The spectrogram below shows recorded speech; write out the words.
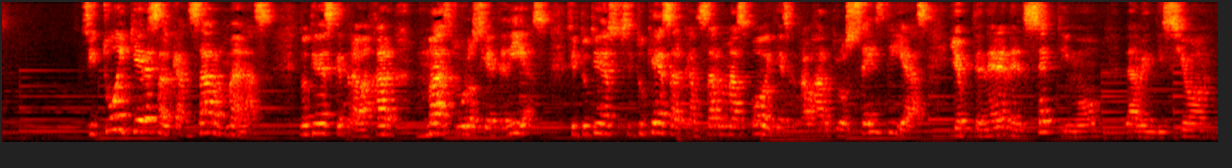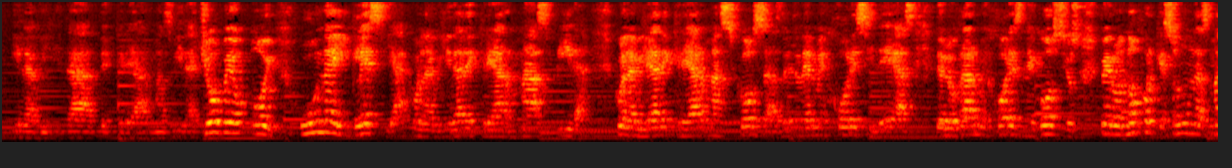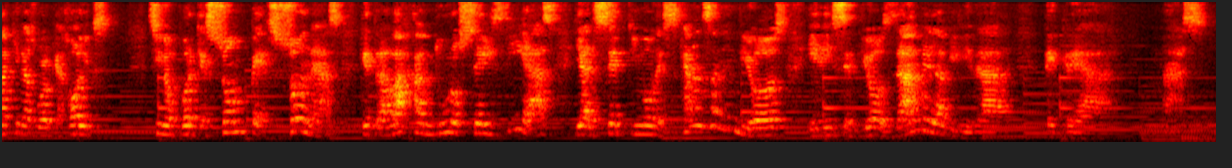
Si tú hoy quieres alcanzar más, no tienes que trabajar más duro siete días. Si tú, tienes, si tú quieres alcanzar más hoy, tienes que trabajar duro seis días y obtener en el séptimo la bendición y la habilidad de crear más vida. Yo veo hoy una iglesia con la habilidad de crear más vida, con la habilidad de crear más cosas, de tener mejores ideas, de lograr mejores negocios, pero no porque son unas máquinas workaholics sino porque son personas que trabajan duro seis días y al séptimo descansan en Dios y dicen, Dios, dame la habilidad de crear más.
